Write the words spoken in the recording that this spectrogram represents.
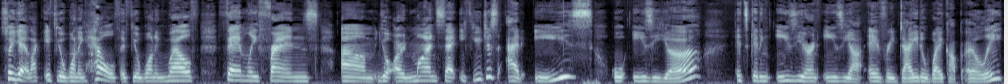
So yeah, like if you're wanting health, if you're wanting wealth, family, friends, um, your own mindset, if you just add ease or easier, it's getting easier and easier every day to wake up early.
